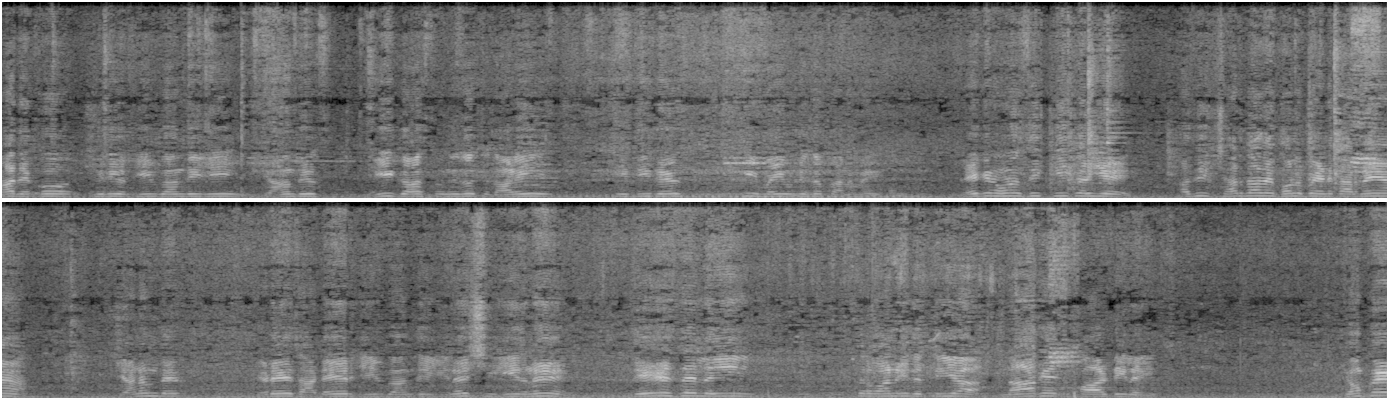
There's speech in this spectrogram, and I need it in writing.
ਆ ਦੇਖੋ, ਸ਼੍ਰੀ ਰਾਜੀਵ ਗਾਂਧੀ ਜੀ ਜਨਮ ਦਿਵਸ 20 ਅਗਸਤ 1944 ਸ਼ਹੀਦੀ ਦਿਵਸ 21 ਮਈ 1991 ਲੇਕਿਨ ਹੁਣ ਅਸੀਂ ਕੀ ਕਰੀਏ? ਅਸੀਂ ਸ਼ਰਧਾ ਦੇ ਫੁੱਲ ਭੇਂਟ ਕਰਨੇ ਆ। ਜਨਮ ਦੇ ਜਿਹੜੇ ਸਾਡੇ ਰਾਜੀਵ ਗਾਂਧੀ ਜੀ ਨੇ ਸ਼ਹੀਦ ਨੇ, ਦੇਸ਼ ਦੇ ਲਈ ਕੁਰਬਾਨੀ ਦਿੱਤੀ ਆ, ਨਾ ਕਿ ਇੱਕ ਪਾਰਟੀ ਲਈ। ਕਿਉਂਕਿ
